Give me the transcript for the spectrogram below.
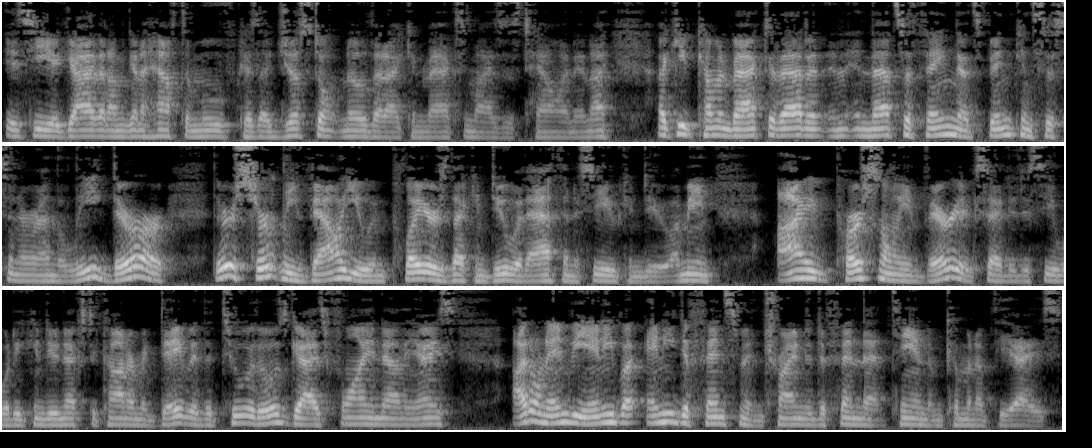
is he a guy that I'm going to have to move because I just don't know that I can maximize his talent? And I, I keep coming back to that. And, and, and that's a thing that's been consistent around the league. There are, there is certainly value in players that can do what Athanasiou can do. I mean, I personally am very excited to see what he can do next to Connor McDavid. The two of those guys flying down the ice. I don't envy any but any defenseman trying to defend that tandem coming up the ice.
